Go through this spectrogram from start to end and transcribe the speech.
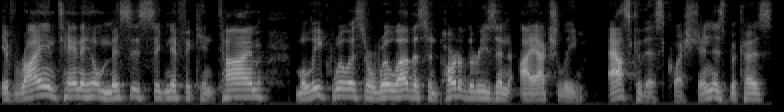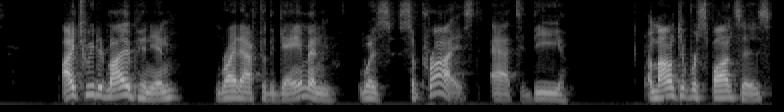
if Ryan Tannehill misses significant time? Malik Willis or Will Levis? And part of the reason I actually ask this question is because I tweeted my opinion right after the game and was surprised at the amount of responses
